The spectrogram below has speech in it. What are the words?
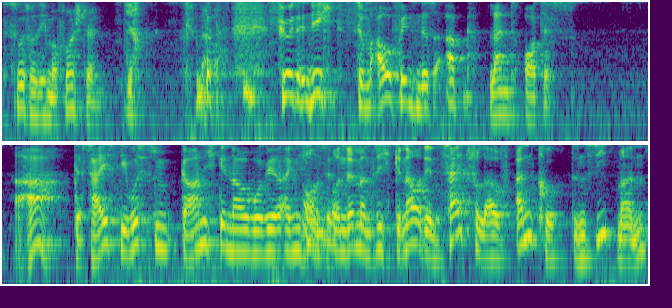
das muss man sich mal vorstellen, ja, genau. führte nicht zum Auffinden des Ablandortes. Aha, das heißt, die wussten gar nicht genau, wo wir eigentlich und, sind. Und wenn man sich genau den Zeitverlauf anguckt, dann sieht man,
